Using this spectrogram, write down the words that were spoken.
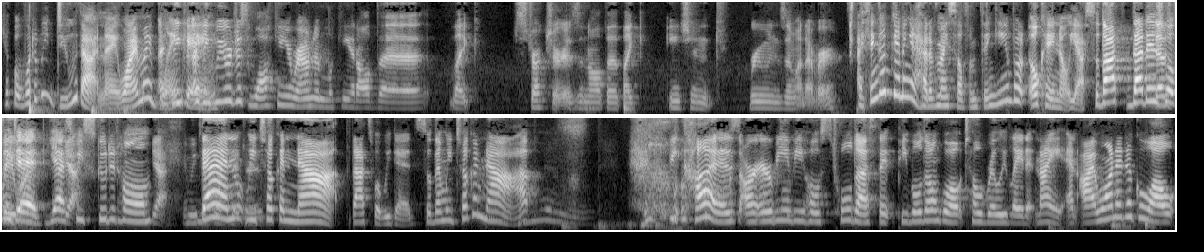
Yeah, but what did we do that night? Why am I blanking? I think I think we were just walking around and looking at all the like structures and all the like ancient ruins and whatever. I think I'm getting ahead of myself. I'm thinking about okay, no, yeah. So that that is That what we day one. did. Yes, Yeah. we scooted home. Yeah. we Then we took a nap. That's what we did. So then we took a nap Oh. Because our Airbnb host told us that people don't go out till really late at night. And I wanted to go out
